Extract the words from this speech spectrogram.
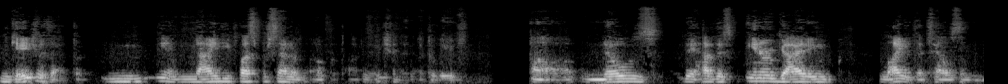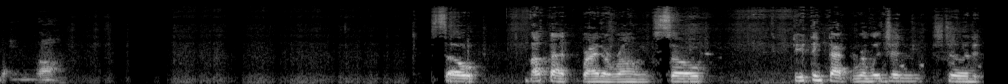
engage with that. But mm, you know, ninety plus percent of, of the population, I, I believe, uh, knows they have this inner guiding light that tells them right and wrong. So, not that right or wrong. So, do you think that religion should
